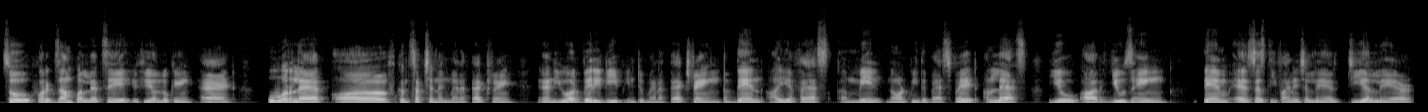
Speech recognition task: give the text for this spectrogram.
So for example, let's say if you're looking at overlap of construction and manufacturing and you are very deep into manufacturing, then IFS uh, may not be the best fit unless you are using them as just the financial layer, GL layer,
